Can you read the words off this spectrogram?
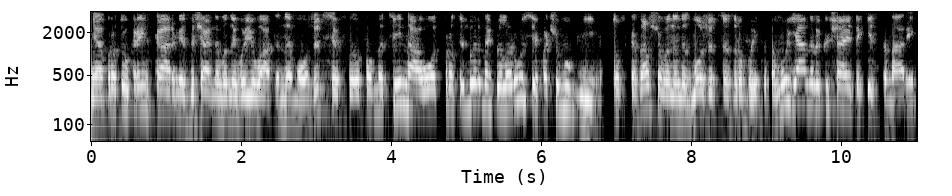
Е, Проти української армії, звичайно, вони воювати не можуть повноцінно. А от проти мирних білорусів, а чому б ні? Хто б сказав, що вони не зможуть це зробити? Тому я не виключаю такі сценарії,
